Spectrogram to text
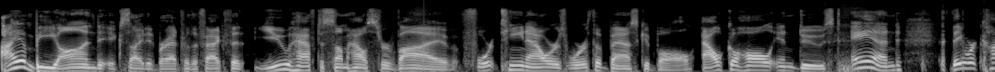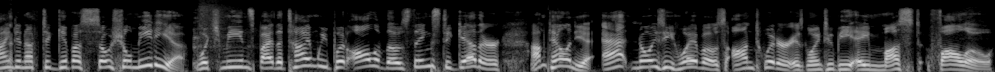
I am beyond excited, Brad, for the fact that you have to somehow survive 14 hours worth of basketball, alcohol induced, and they were kind enough to give us social media, which means by the time we put all of those things together, I'm telling you, at Noisy Huevos on Twitter is going to be a must follow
